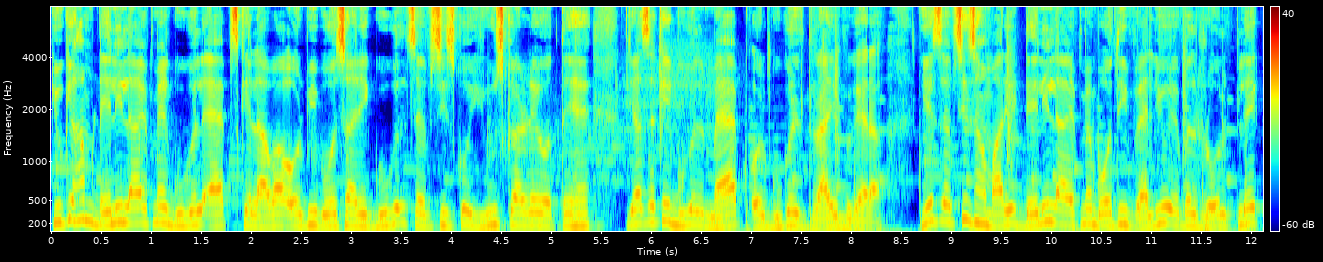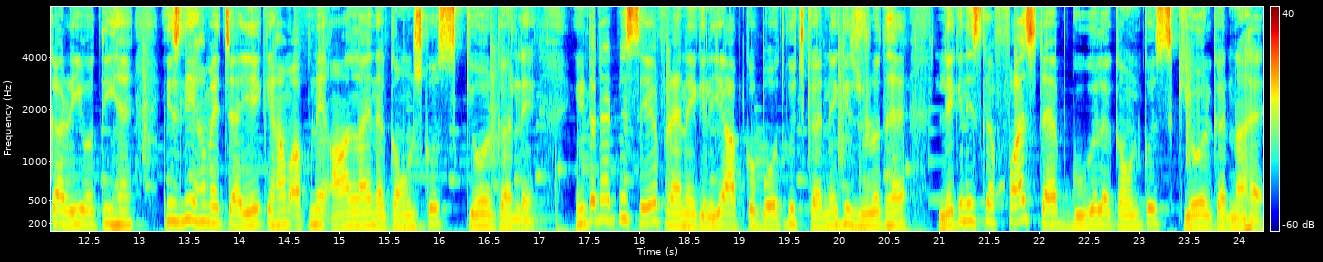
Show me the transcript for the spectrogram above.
کیونکہ ہم ڈیلی لائف میں گوگل ایپس کے علاوہ اور بھی بہت ساری گوگل سروسز کو یوز کر رہے ہوتے ہیں، جیسا کہ گوگل میپ اور گوگل ڈرائیو وغیرہ۔ یہ سروسز ہماری ڈیلی لائف میں بہت ہی ویلیویبل رول پلے کر رہی ہوتی ہیں۔ اس لیے ہمیں چاہیے کہ ہم اپنے آن لائن اکاؤنٹس کو سیکیور کر لیں۔ انٹرنیٹ پہ سیف رہنے کے لیے آپ کو بہت کچھ کرنے کی ضرورت ہے، لیکن اس کا فرسٹ سٹیپ گوگل اکاؤنٹ کو سیکیور کرنا ہے۔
